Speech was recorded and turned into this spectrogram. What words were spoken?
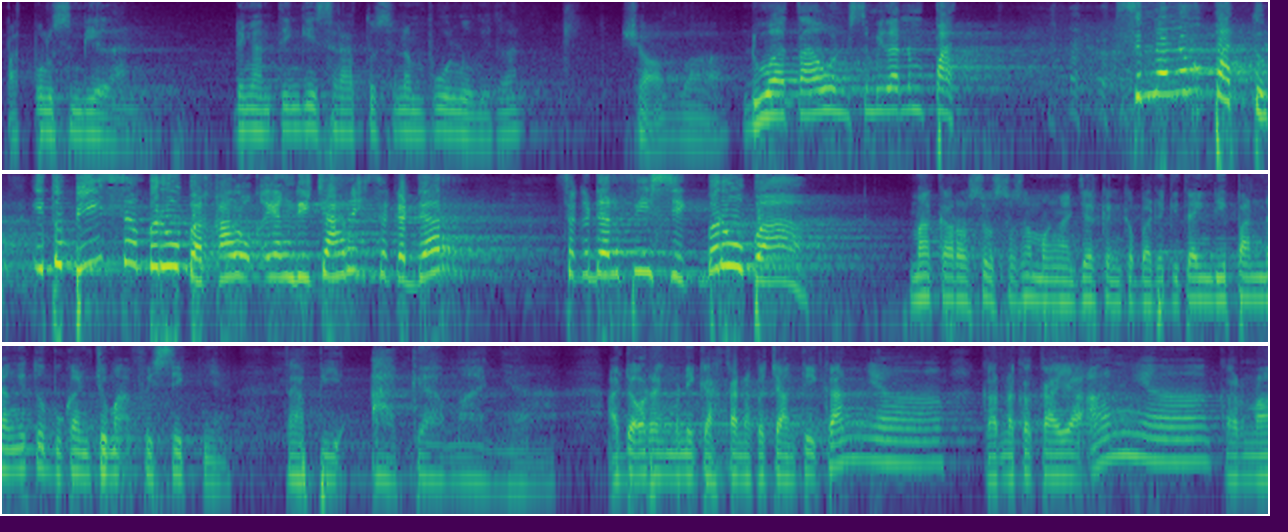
49. Dengan tinggi 160 gitu kan. Insya Allah. Dua tahun 94. 94 tuh, itu bisa berubah kalau yang dicari sekedar sekedar fisik berubah. Maka Rasulullah SAW mengajarkan kepada kita yang dipandang itu bukan cuma fisiknya, tapi agamanya. Ada orang yang menikah karena kecantikannya, karena kekayaannya, karena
